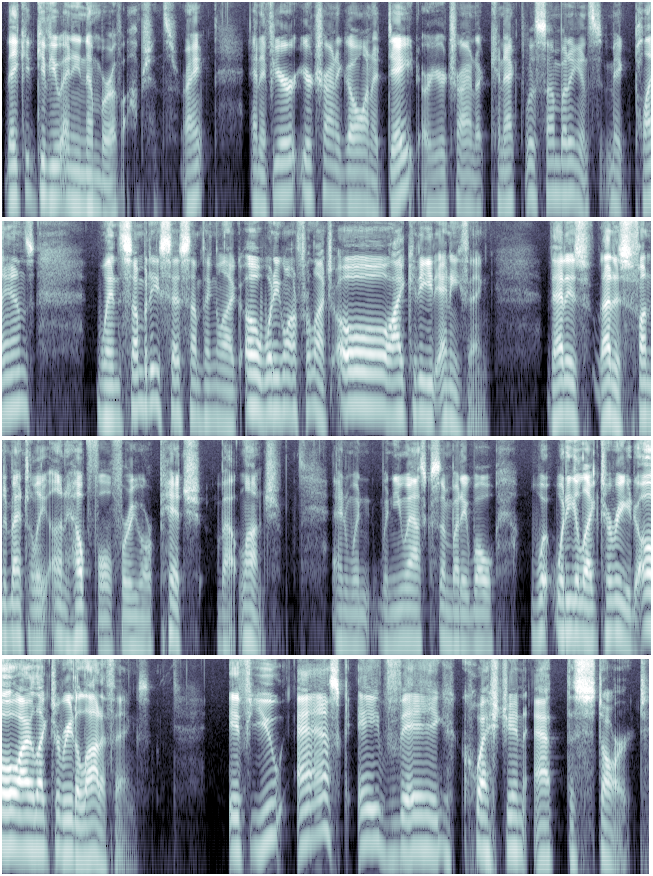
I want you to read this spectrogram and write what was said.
They could give you any number of options, right? And if you're you're trying to go on a date or you're trying to connect with somebody and make plans, when somebody says something like, "Oh, what do you want for lunch?" "Oh, I could eat anything." That is that is fundamentally unhelpful for your pitch about lunch. And when when you ask somebody, "Well, what what do you like to read?" "Oh, I like to read a lot of things." If you ask a vague question at the start,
